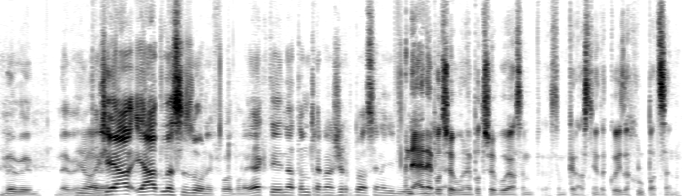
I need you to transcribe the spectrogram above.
nevím, nevím. Jo, Jo, Takže jo. já, já dle sezóny, Filipone. Jak ty na tom trenažeru to asi není důležité. Ne, nepotřebuji, nepotřebuji, já jsem, já jsem krásně takový zachlupacen.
